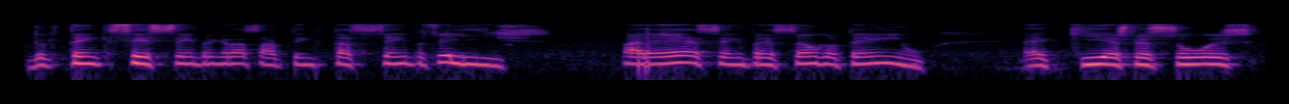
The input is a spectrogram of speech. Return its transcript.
do que tem que ser sempre engraçado, tem que estar sempre feliz. Parece a impressão que eu tenho é que as pessoas.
